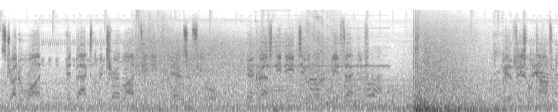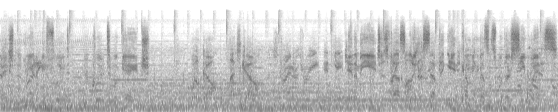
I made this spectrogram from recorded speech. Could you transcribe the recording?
Strider 1, head back to the return line if you need repairs or fuel. Aircrafts need D2 in order to be effective. We have visual confirmation of the enemy fleet. You're cleared to engage. We'll. Let's go. Strider 3, engage. Enemy Aegis vessel intercepting incoming missiles with their Sea Whiz.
